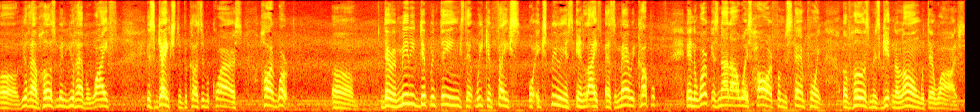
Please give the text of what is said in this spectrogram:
uh, you have husband, you have a wife, it's gangster because it requires hard work. Um, there are many different things that we can face or experience in life as a married couple, and the work is not always hard from the standpoint of husbands getting along with their wives.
